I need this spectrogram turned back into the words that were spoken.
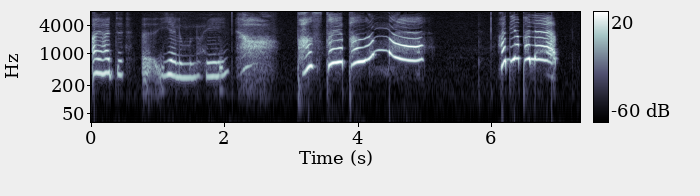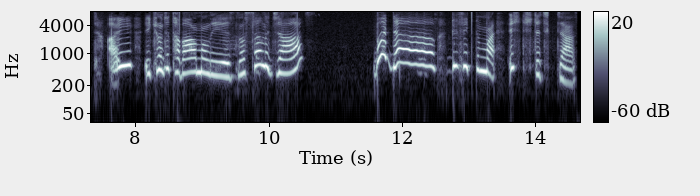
Ay hadi e, yiyelim bunu. Pasta yapalım mı? Hadi yapalım. Ay ilk önce tabağı almalıyız. Nasıl alacağız? Buldum. Bir fikrim var. Üst üste çıkacağız.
